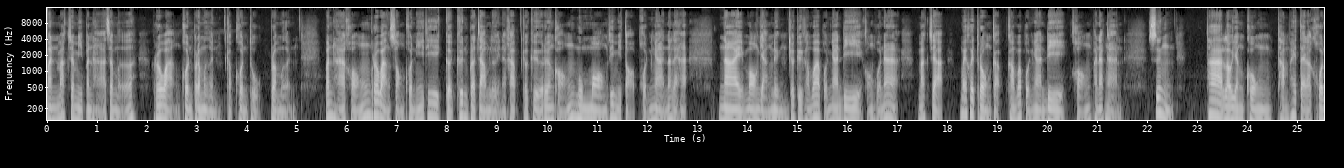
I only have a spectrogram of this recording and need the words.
มันมักจะมีปัญหาเสมอระหว่างคนประเมินกับคนถูกประเมิน ปัญหาของระหว่างสองคนนี้ที่เกิดขึ้นประจำเลยนะครับ ก็คือเรื่องของมุมมองที่มีต่อผลงานนั่นแหละฮะนายมองอย่างหนึ่งก็คือคำว่าผลงานดีของหัวหน้า มักจะไม่ค่อยตรงกับคำว่าผลงานดีของพนักงาน ซึ่งถ้าเรายังคงทำให้แต่ละคน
